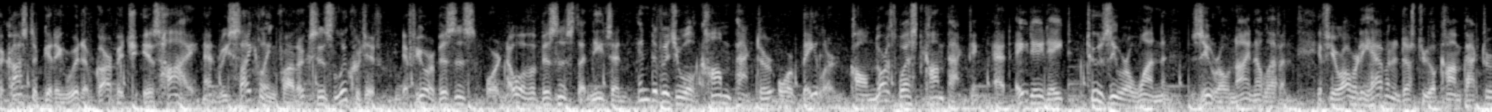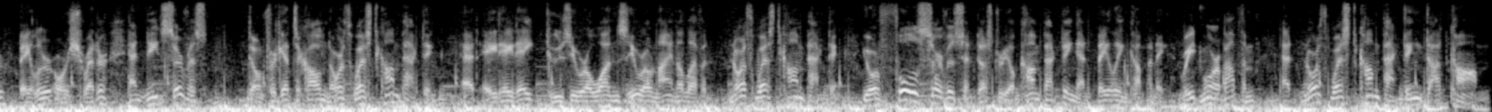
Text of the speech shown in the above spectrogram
The cost of getting rid of garbage is high, and recycling products is lucrative. If you're a business or know of a business that needs an individual compactor or baler, call Northwest Compacting at 888-201-0911. If you already have an industrial compactor, baler, or shredder and need service, Don't forget to call Northwest Compacting at 888-201-0911. Northwest Compacting, your full-service industrial compacting and baling company. Read more about them at northwestcompacting.com.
